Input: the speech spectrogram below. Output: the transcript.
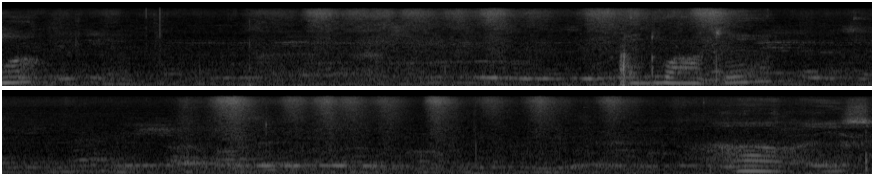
我。Eduardo always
